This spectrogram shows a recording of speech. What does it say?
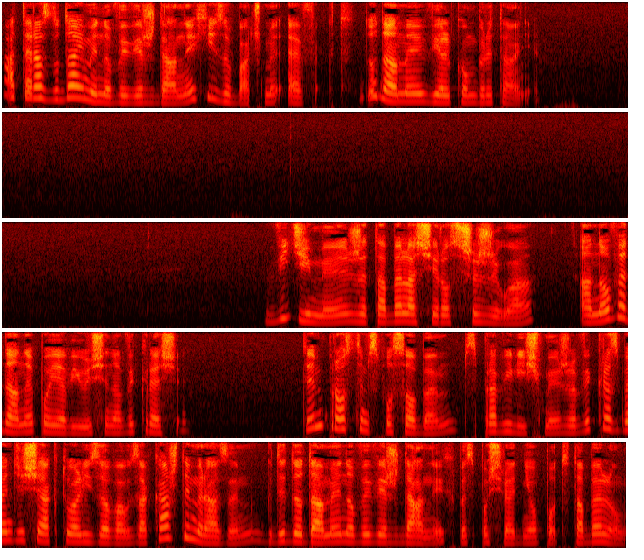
A teraz dodajmy nowy wiersz danych i zobaczmy efekt. Dodamy Wielką Brytanię. Widzimy, że tabela się rozszerzyła, a nowe dane pojawiły się na wykresie. Tym prostym sposobem sprawiliśmy, że wykres będzie się aktualizował za każdym razem, gdy dodamy nowy wiersz danych bezpośrednio pod tabelą.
